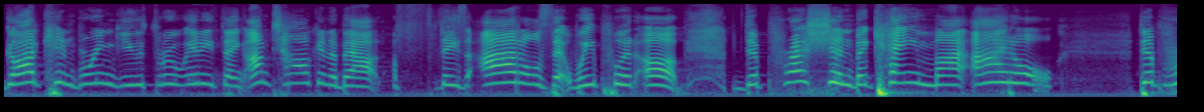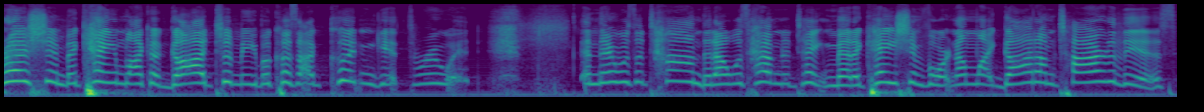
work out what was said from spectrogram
God can bring you through anything. I'm talking about these idols that we put up. Depression became my idol. Depression became like a God to me because I couldn't get through it. And there was a time that I was having to take medication for it. And I'm like, God, I'm tired of this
